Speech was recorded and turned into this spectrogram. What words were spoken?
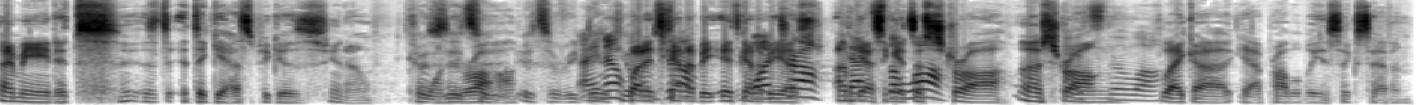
I mean, it's it's, it's a guess because you know Because one it's draw. a, it's a ridiculous. I know, but it's Draw. gonna be it's gonna One be. A, draw. I'm That's guessing it's law. a straw, a strong, like uh yeah, probably a six seven.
